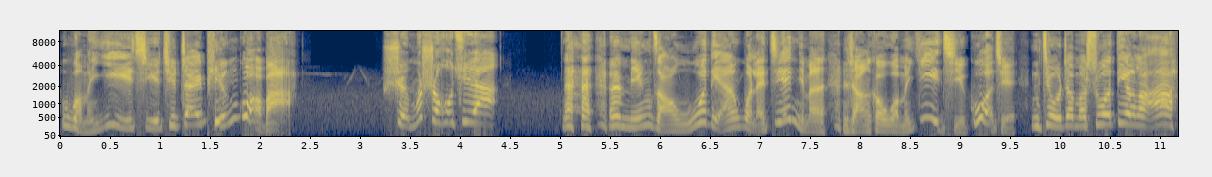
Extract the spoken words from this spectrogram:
我们一起去摘苹果吧。什么时候去啊？明早五点我来接你们，然后我们一起过去，就这么说定了啊。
